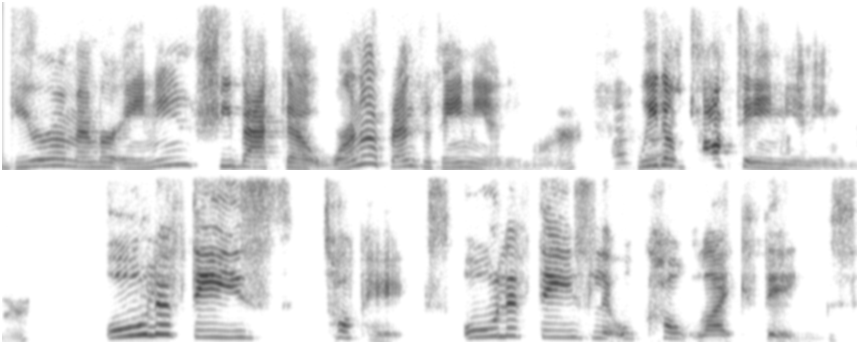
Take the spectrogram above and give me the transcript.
do you remember Amy? She backed out. We're not friends with Amy anymore. Uh-huh. We don't talk to Amy anymore. All of these topics, all of these little cult like things,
